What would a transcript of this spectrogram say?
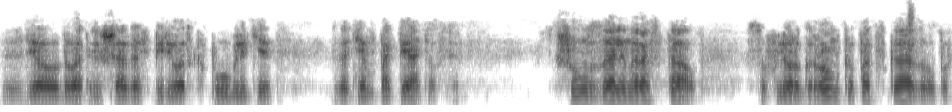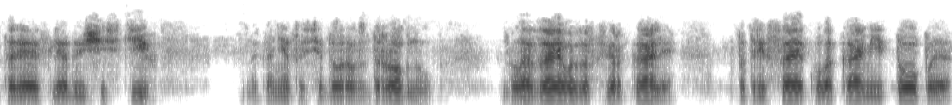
Сделал два-три шага вперед к публике, затем попятился. Шум в зале нарастал. Суфлер громко подсказывал, повторяя следующий стих. Наконец Исидора вздрогнул. Глаза его засверкали. Потрясая кулаками и топая,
